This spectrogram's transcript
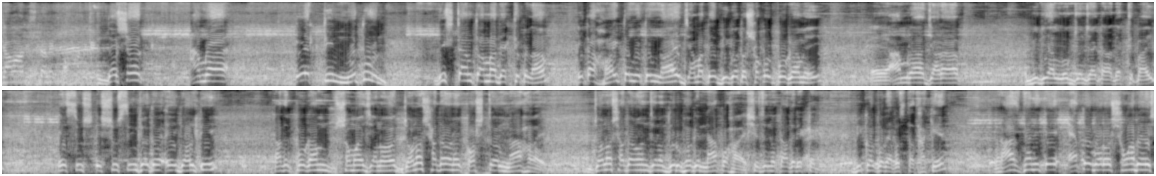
জামাত ইসলামের পক্ষ থেকে। দর্শক, আমরা একটি নতুন দৃষ্টান্ত আমরা দেখতে পেলাম। এটা হয়তো নতুন নয়, জামাতের বিগত সকল প্রোগ্রামে আমরা যারা মিডিয়ার লোকজন যায় তারা দেখতে পাই এই সুশৃঙ্খলিত এই দলটি তাদের প্রোগ্রাম সময় যেন জনসাধারণের কষ্ট না হয়, জনসাধারণ যেন দুর্ভোগে না পোহায়, সেজন্য তাদের একটা বিকল্প ব্যবস্থা থাকে। রাজধানীতে এত বড় সমাবেশ,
